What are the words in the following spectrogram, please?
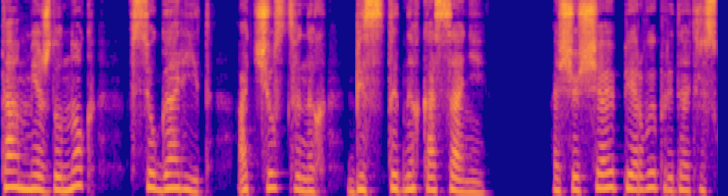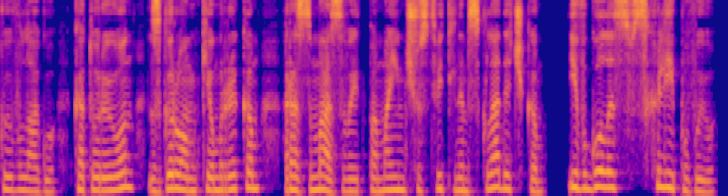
Там между ног все горит от чувственных, бесстыдных касаний. Ощущаю первую предательскую влагу, которую он с громким рыком размазывает по моим чувствительным складочкам и в голос всхлипываю,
